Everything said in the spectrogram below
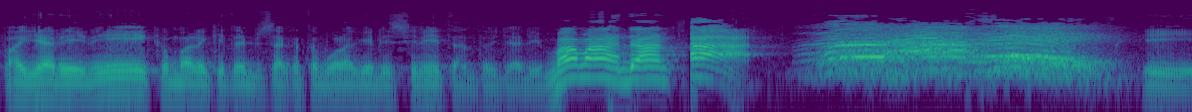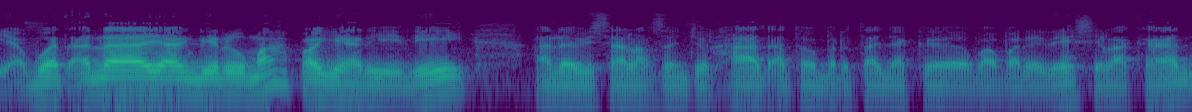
Pagi hari ini kembali kita bisa ketemu lagi di sini tentunya di Mama dan A. Iya, buat Anda yang di rumah pagi hari ini, Anda bisa langsung curhat atau bertanya ke Bapak Dede, silakan.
